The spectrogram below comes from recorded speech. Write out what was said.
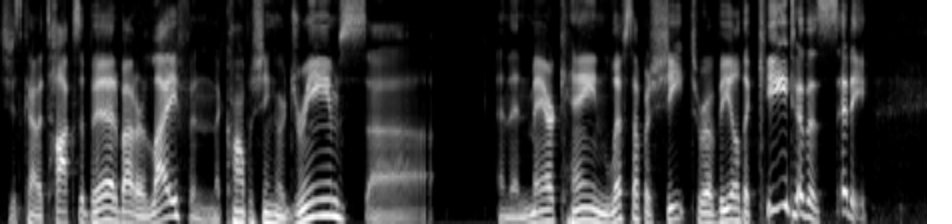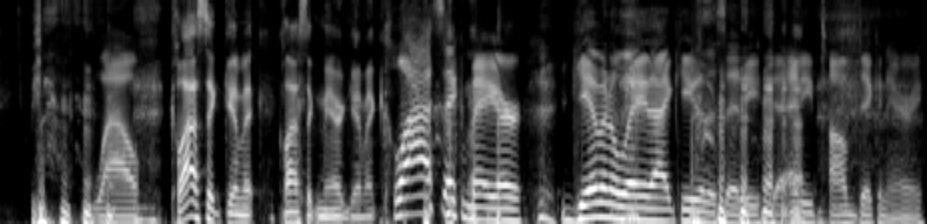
she just kind of talks a bit about her life and accomplishing her dreams. Uh, and then Mayor Kane lifts up a sheet to reveal the key to the city. Wow. Classic gimmick. Classic mayor gimmick. Classic mayor giving away that key to the city to any Tom, Dick, and Harry.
